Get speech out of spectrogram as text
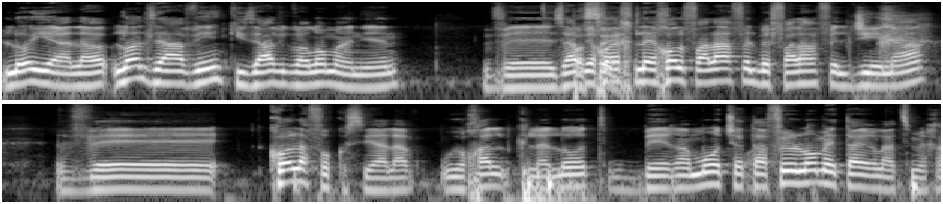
לא יהיה עליו, לא על זהבי, כי זהבי כבר לא מעניין וזהבי. יכול ללכת לאכול פלאפל בפלאפל ג'ינה וכל הפוקוס יהיה עליו, הוא יאכל קללות ברמות שאתה אפילו לא מתאר לעצמך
